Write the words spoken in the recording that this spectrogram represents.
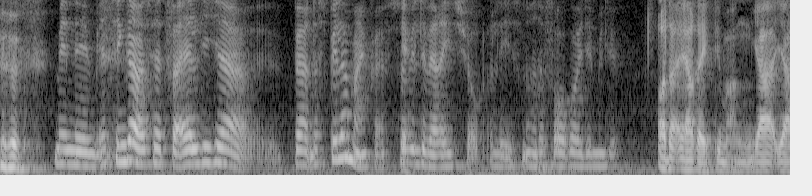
men øh, jeg tænker også, at for alle de her øh, børn, der spiller Minecraft, så Ja. vil det være rigtig sjovt at læse noget, der foregår i det miljø. Og der er rigtig mange. Jeg, jeg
